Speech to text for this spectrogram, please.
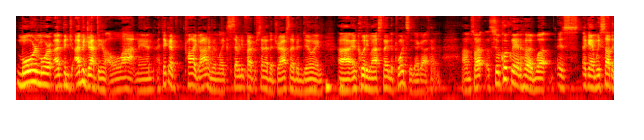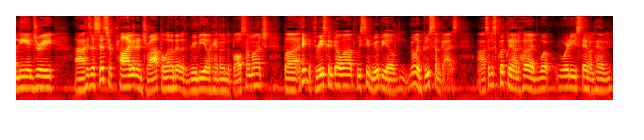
more and more. I've been I've been drafting him a lot, man. I think I've probably got him in like 75 percent of the drafts I've been doing, uh, including last night in the points league. I got him. Um, so I, so quickly on Hood, what is again? We saw the knee injury. Uh, his assists are probably going to drop a little bit with Rubio handling the ball so much. But I think the threes could go up. We've seen Rubio really boost some guys. Uh, so just quickly on Hood, what, where do you stand on him?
